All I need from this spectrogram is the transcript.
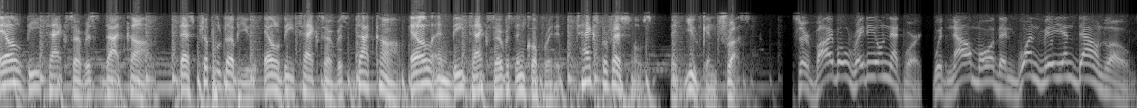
lbtaxservice.com That's www.lbtaxservice.com. L&B Tax Service Incorporated. Tax professionals that you can trust. Survival Radio Network with now more than 1 million downloads.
